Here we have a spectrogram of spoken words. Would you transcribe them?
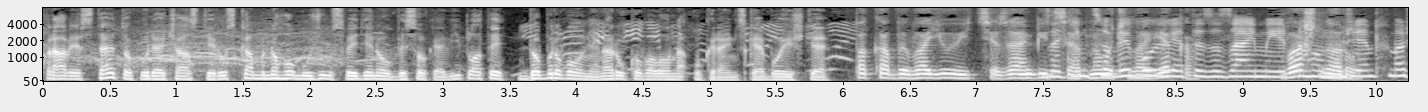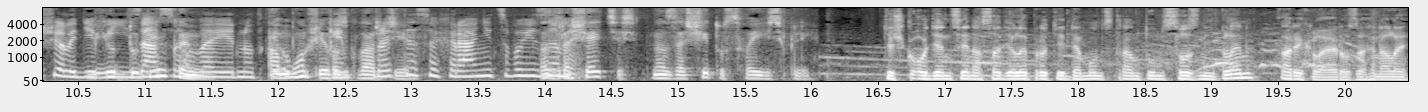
Právě z této chudé části Ruska mnoho mužů s viděnou vysoké výplaty dobrovolně narukovalo na ukrajinské bojiště. Zatímco vy bojujete za zájmy jednoho muže, vaše lidi ví zásahové jednotky obušky. Vraťte se chránit svoji zemi. Těžko oděnci nasadili proti demonstrantům slzný plyn a rychle je rozehnali.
